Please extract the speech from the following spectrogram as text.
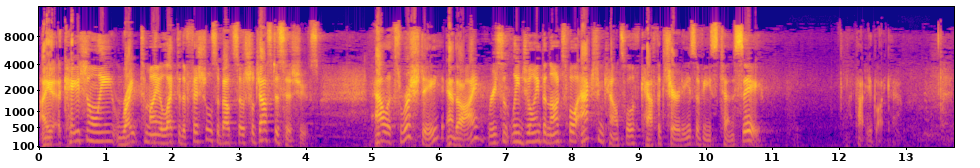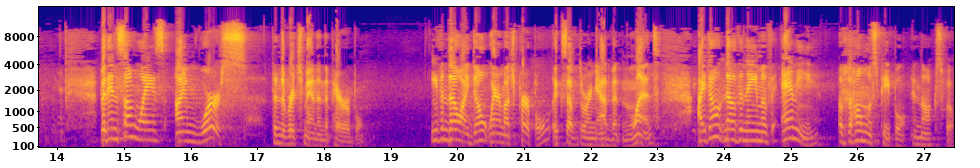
I occasionally write to my elected officials about social justice issues. Alex Rushdie and I recently joined the Knoxville Action Council of Catholic Charities of East Tennessee. I thought you'd like that. But in some ways, I'm worse than the rich man in the parable. Even though I don't wear much purple, except during Advent and Lent, I don't know the name of any of the homeless people in Knoxville.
